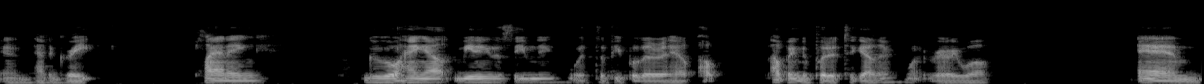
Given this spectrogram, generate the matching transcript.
and had a great planning Google Hangout meeting this evening with the people that are help, help helping to put it together. Went very well. And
